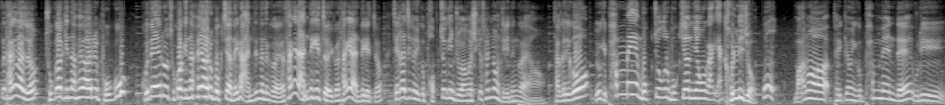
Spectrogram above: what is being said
당연하죠. 조각이나 회화를 보고 그대로 조각이나 회화로 복제하는 건안 된다는 거예요. 당연히 안 되겠죠. 이거 당연히 안 되겠죠. 제가 지금 이거 법적인 조항을 쉽게 설명드리는 거예요. 자 그리고 여기 판매 목적으로 복제하는 경우가 약 걸리죠. 어? 만화 배경 이거 판매인데 우리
